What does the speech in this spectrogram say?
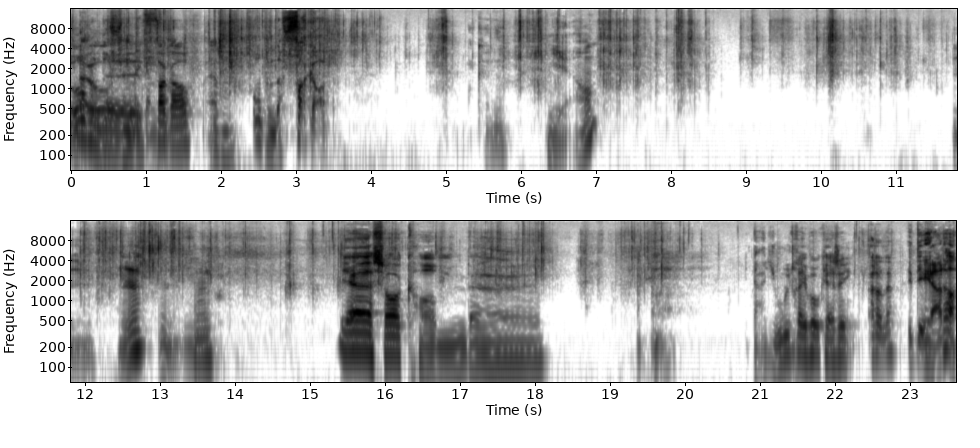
Open the fuck off. Altså. Open the fuck up. Okay. Ja. Mm. Mm. Mm. Ja, så kom der. Juletræ på, kan jeg se. Er der det? Det er der.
